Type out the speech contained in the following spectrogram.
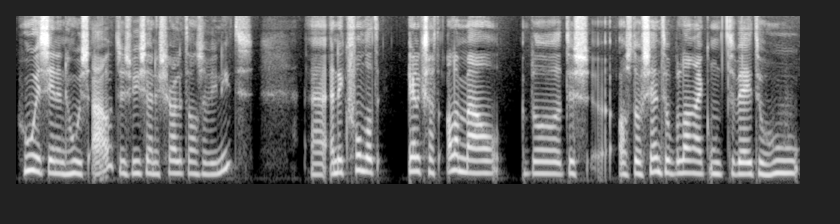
Hoe is in en hoe is out? Dus wie zijn de charlatans en wie niet? Eh, en ik vond dat eerlijk gezegd allemaal... Ik bedoel, het is als docent heel belangrijk om te weten hoe,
